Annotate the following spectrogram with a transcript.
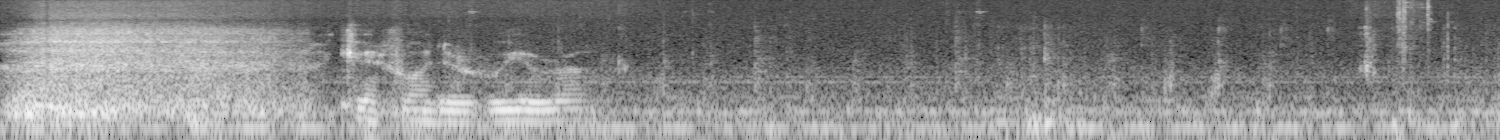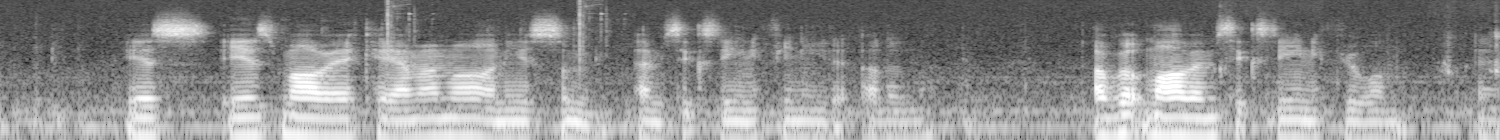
I can't find their way around. Here's here's more AKM ammo and here's some M16 if you need it. I don't know. I've got more M16 if you want. Yeah.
